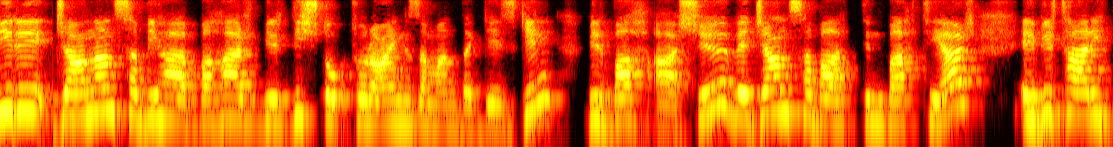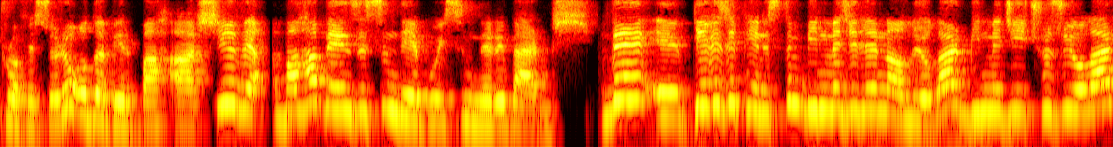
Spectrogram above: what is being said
biri Canan Sabiha Bahar bir diş doktoru aynı zamanda gezgin, bir Bah aşığı ve Can Sabahattin Bahtiyar e, bir tarih profesörü, o da bir Bah aşığı ve Bah'a benzesin diye bu isimleri vermiş. Ve e, Geveze Piyanist'in bilmecelerini alıyorlar, bilmeceyi çözüyorlar,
